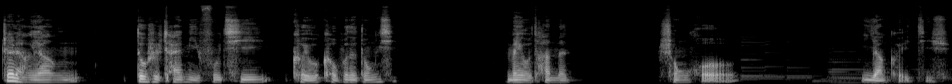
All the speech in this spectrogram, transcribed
这两样都是柴米夫妻可有可无的东西，没有他们，生活一样可以继续。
